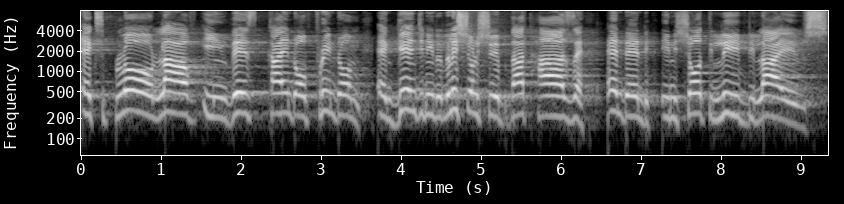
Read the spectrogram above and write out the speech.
explore love in this kind of freedom, engaging in a relationship that has ended in short-lived lives.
